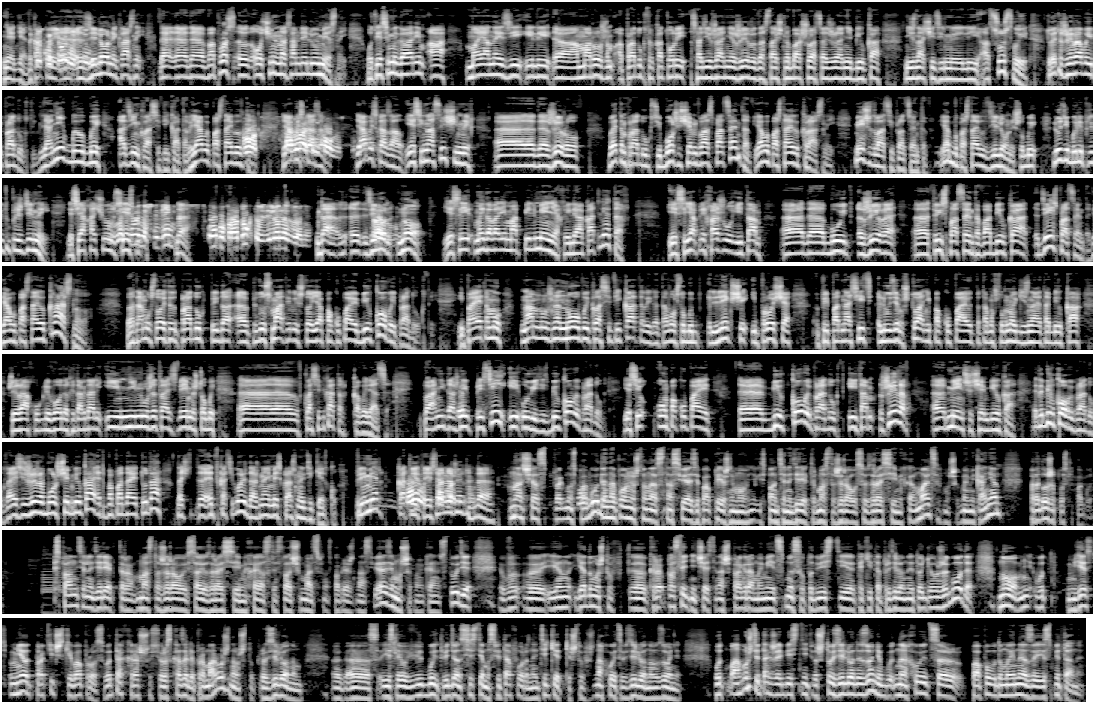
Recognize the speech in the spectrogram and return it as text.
Нет, нет, какой сегодня... зеленый, красный. Да, да, да, вопрос очень на самом деле уместный. Вот если мы говорим о майонезе или о мороженом, о продуктах, которые содержание жира достаточно большое, а содержание белка незначительное или отсутствует, то это жировые продукты. Для них был бы один классификатор. Я бы поставил вот, так. Я бы сказал, я бы сказал, если насыщенных э, жиров в этом продукте больше, чем 20%, я бы поставил красный. Меньше 20%, я бы поставил зеленый, чтобы люди были предупреждены. Если я хочу На съесть... сегодняшний день да. оба продукта в зеленой зоне. Да, э, зеленый. Но если мы говорим о пельменях или о котлетах, если я прихожу и там э, да, будет жира э, 30%, а белка 10%, я бы поставил красную. Потому что этот продукт э, предусматривает, что я покупаю белковые продукты. И поэтому нам нужны новые классификаторы для того, чтобы легче и проще преподносить людям, что они покупают, потому что многие знают о белках, жирах, углеводах и так далее. И им не нужно тратить время, чтобы э, в классификаторах ковыряться. Они должны прийти и увидеть белковый продукт. Если он покупает э, белковый продукт и там жиров меньше, чем белка. Это белковый продукт. А если жира больше, чем белка, это попадает туда, значит, э, эта категория должна иметь красную этикетку. Пример котлета, если она жирная, да. У нас сейчас прогноз погоды. Напомню, что у нас на связи по-прежнему исполнительный директор Масложирового союза России Михаил Мальцев, Мушек Мамиканян. Продолжим после погоды. Исполнительный директор Масло-жирового союза России Михаил Станиславович Мальцев у нас по-прежнему на связи, Мушек Мамиканин в студии. Э, и я думаю, что в э, последней части нашей программы имеет смысл подвести какие-то определенные итоги уже года, но вот есть, у меня вот практический вопрос. Вы так хорошо все рассказали про мороженое, что про зеленом, э, если будет введена система светофора на этикетке, что находится в зеленом зоне. Вот, а можете также объяснить, что в зеленой зоне находится по поводу майонеза и сметаны?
